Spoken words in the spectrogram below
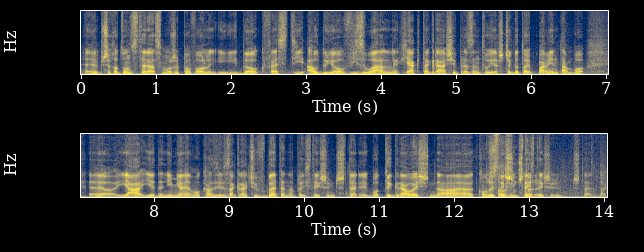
E, Przechodząc teraz może powoli do kwestii audiowizualnych, jak ta gra się prezentuje? Z czego to pamiętam, bo e, ja jedynie miałem okazję zagrać w betę na PlayStation 4, bo ty grałeś na konsoli PlayStation 4. PlayStation 4 tak.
